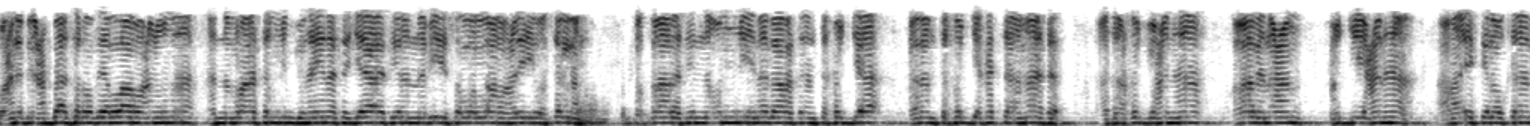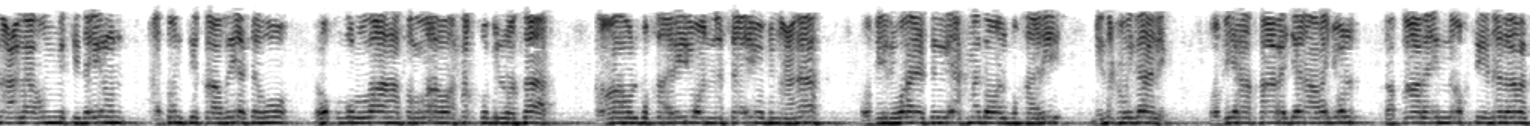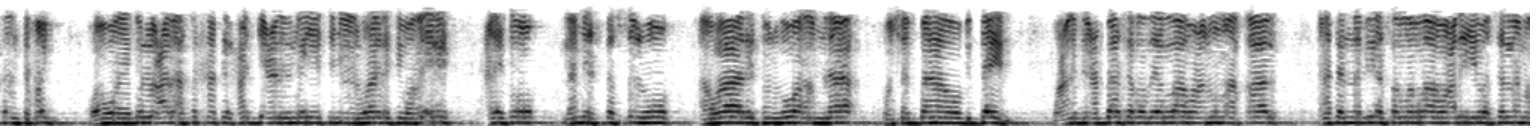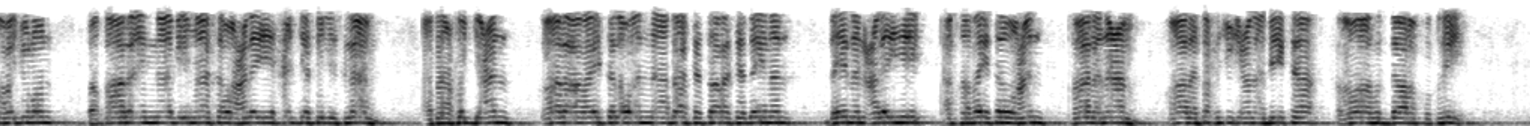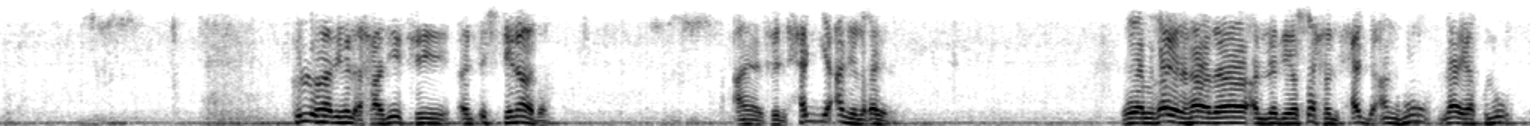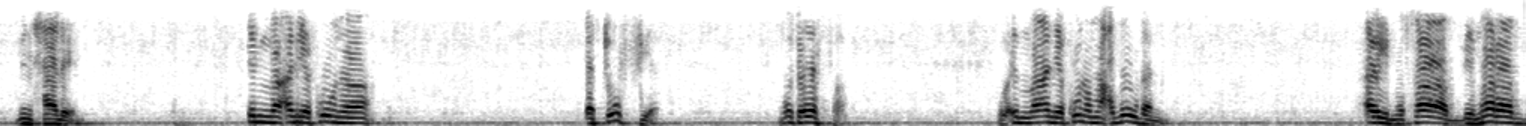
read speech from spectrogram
وعن ابن عباس رضي الله عنهما أن امرأة من جهينة جاءت إلى النبي صلى الله عليه وسلم فقالت إن أمي نذرت أن تحج فلم تحج حتى ماتت. أتحج عنها؟ قال نعم حجي عنها. أرأيت لو كان على أمك دين أكنت قاضيته. اقضوا الله فالله أحق بالوفاء. رواه البخاري والنسائي بمعناه. وفي رواية لأحمد والبخاري بنحو ذلك. وفيها قال جاء رجل فقال إن أختي نذرت أن تحج. وهو يدل على صحة الحج عن الميت من الوارث وغيره حيث لم يستفصله أوارث هو أم لا وشبهه بالدين. وعن ابن عباس رضي الله عنهما قال أتى النبي صلى الله عليه وسلم رجل فقال إن أبي مات وعليه حجة الإسلام. أفأحج عنه؟ قال أرأيت لو أن أباك ترك دينا دينا عليه أخذيته عنه؟ قال نعم. قال فاحجج عن أبيك. رواه الدار قطني. كل هذه الأحاديث في الاستنابة في الحج عن الغير. والغير هذا الذي يصح الحج عنه لا يخلو من حالين. إما أن يكون قد توفي متوفى وإما أن يكون معضوبا أي مصاب بمرض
